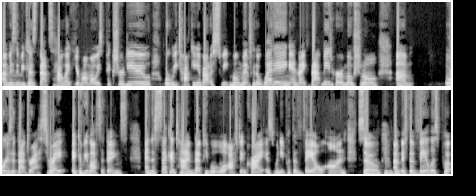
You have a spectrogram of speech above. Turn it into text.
Um, mm Is it mm-hmm. because that's how like your mom always pictured you? Were we talking about a sweet moment for the wedding and like that made her emotional? Um, or is it that dress, right? It could be lots of things. And the second time that people will often cry is when you put the veil on. So mm-hmm. um, if the veil is put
